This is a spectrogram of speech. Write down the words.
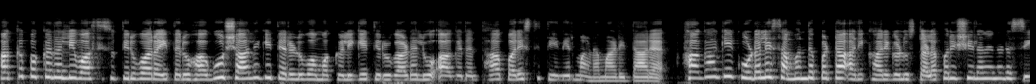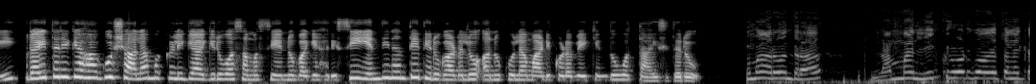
ಅಕ್ಕಪಕ್ಕದಲ್ಲಿ ವಾಸಿಸುತ್ತಿರುವ ರೈತರು ಹಾಗೂ ಶಾಲೆಗೆ ತೆರಳುವ ಮಕ್ಕಳಿಗೆ ತಿರುಗಾಡಲು ಆಗದಂತಹ ಪರಿಸ್ಥಿತಿ ನಿರ್ಮಾಣ ಮಾಡಿದ್ದಾರೆ. ಹಾಗಾಗಿ ಕೂಡಲೇ ಸಂಬಂಧಪಟ್ಟ ಅಧಿಕಾರಿಗಳು ಸ್ಥಳ ಪರಿಶೀಲನೆ ನಡೆಸಿ, ರೈತರಿಗೆ ಹಾಗೂ ಶಾಲಾ ಮಕ್ಕಳಿಗೆ ಆಗಿರುವ ಸಮಸ್ಯೆಯನ್ನು ಬಗೆಹರಿಸಿ, ಎಂದಿನಂತೆ ತಿರುಗಾಡಲು ಅನುಕೂಲ ಮಾಡಿಕೊಡಬೇಕೆಂದು ಒತ್ತಾಯಿಸಿದರು. ನಮ್ಮ ಲಿಂಕ್ ರೋಡ್ಗೆ ಹೋಗೋ ತನಕ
